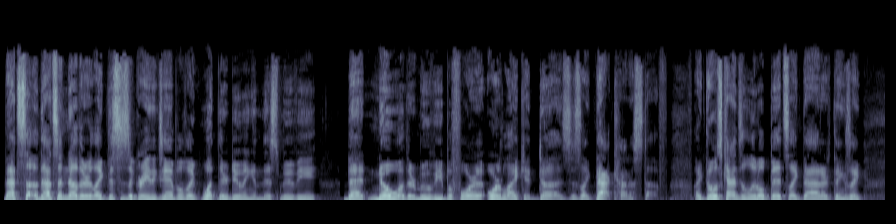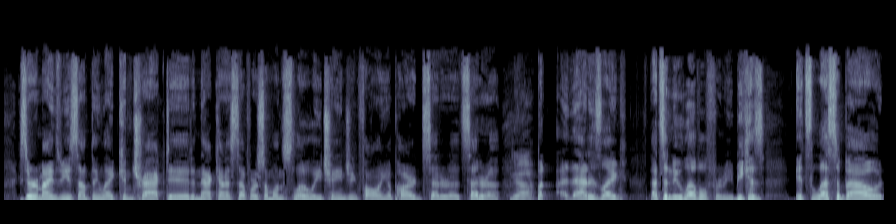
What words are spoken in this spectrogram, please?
that's that's another like this is a great example of like what they're doing in this movie that no other movie before or like it does is like that kind of stuff. Like those kinds of little bits like that are things like because it reminds me of something like contracted and that kind of stuff where someone's slowly changing, falling apart, et cetera, et cetera. Yeah. But that is like that's a new level for me because it's less about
